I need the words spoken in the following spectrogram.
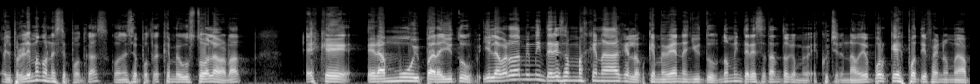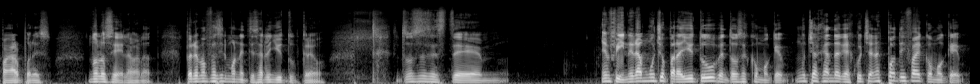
El problema con este podcast, con ese podcast que me gustó, la verdad, es que era muy para YouTube. Y la verdad a mí me interesa más que nada que, lo, que me vean en YouTube. No me interesa tanto que me escuchen en audio porque Spotify no me va a pagar por eso. No lo sé, la verdad. Pero es más fácil monetizar en YouTube, creo. Entonces, este... En fin, era mucho para YouTube, entonces como que mucha gente que escucha en Spotify como que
